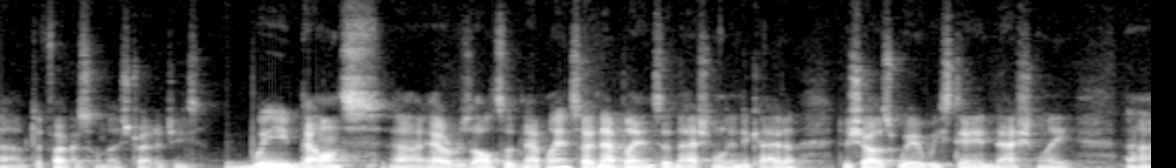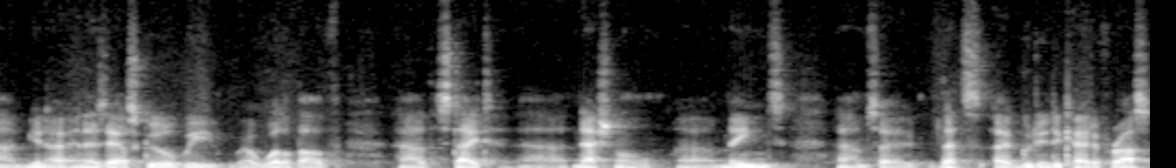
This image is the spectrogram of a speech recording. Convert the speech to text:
um, to focus on those strategies. We balance uh, our results with NAPLAN. So NAPLAN is a national indicator to show us where we stand nationally, um, you know, and as our school, we are well above uh, the state uh, national uh, means. Um, so that's a good indicator for us.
